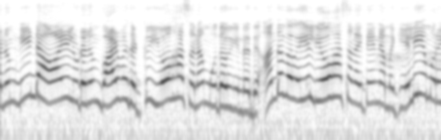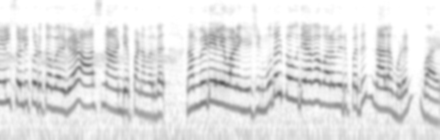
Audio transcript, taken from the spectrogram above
வலிமையுடனும் நீண்ட ஆயுளுடனும் வாழ்வதற்கு யோகாசனம் உதவுகின்றது. அந்த வகையில் யோகாசனத்தை நமக்கு எளிய முறையில் சொல்லிக் கொடுக்க வருகிறார் ஆசனா ஆண்டியப்பன் அவர்கள். நம் வீடியோலை நிகழ்ச்சியின் முதல் பகுதியாக வரவிருப்பது நலமுடன் வாழ.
